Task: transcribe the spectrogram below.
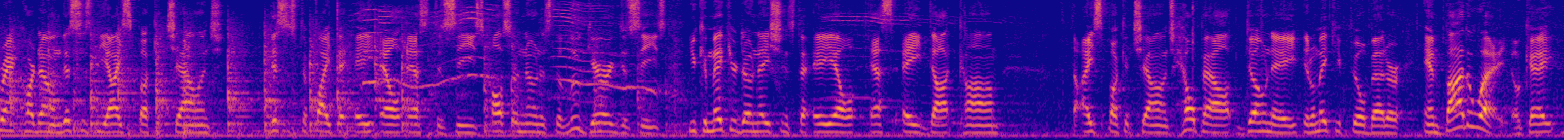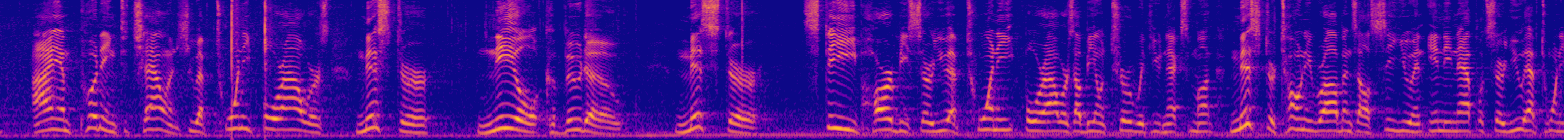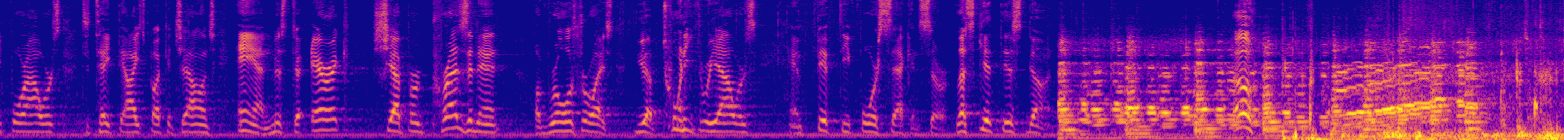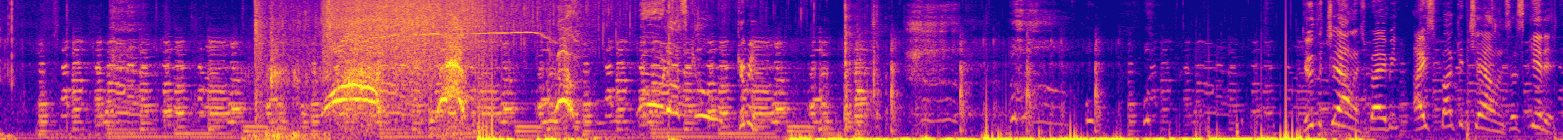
Cardone. This is the Ice Bucket Challenge. This is to fight the ALS disease, also known as the Lou Gehrig disease. You can make your donations to alsa.com. The Ice Bucket Challenge. Help out, donate. It'll make you feel better. And by the way, okay, I am putting to challenge. You have 24 hours, Mr. Neil Cavuto, Mr. Steve Harvey, sir, you have 24 hours. I'll be on tour with you next month. Mr. Tony Robbins, I'll see you in Indianapolis, sir. You have 24 hours to take the Ice Bucket Challenge. And Mr. Eric Shepard, president of Rolls Royce, you have 23 hours and 54 seconds, sir. Let's get this done. Oh! Challenge, baby. Ice bucket challenge. Let's get it.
